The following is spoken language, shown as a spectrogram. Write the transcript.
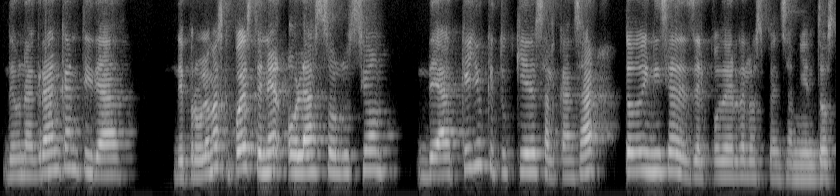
de una gran cantidad de problemas que puedes tener o la solución de aquello que tú quieres alcanzar, todo inicia desde el poder de los pensamientos.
